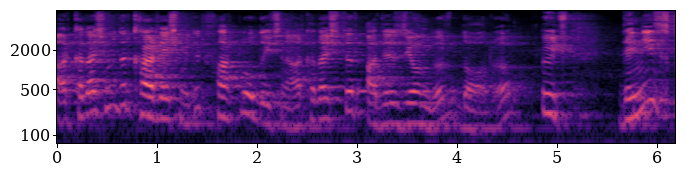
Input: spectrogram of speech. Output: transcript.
Arkadaş mıdır, kardeş midir? Farklı olduğu için arkadaştır, adezyondur. Doğru. Üç, Deniz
